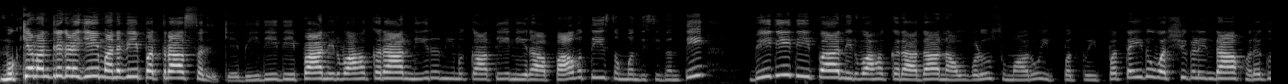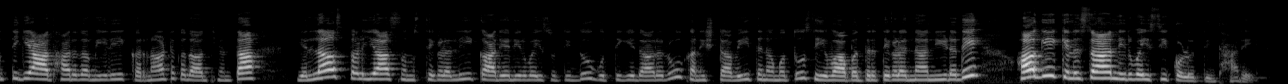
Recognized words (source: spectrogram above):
ಮುಖ್ಯಮಂತ್ರಿಗಳಿಗೆ ಮನವಿ ಪತ್ರ ಸಲ್ಲಿಕೆ. ಬೀದಿ ದೀಪ ನಿರ್ವಾಹಕರ ನೀರ ನೇಮಕಾತಿ, ನೀರ ಪಾವತಿ ಸಂಬಂಧಿಸಿದಂತೆ ಬೀದಿ ದೀಪ ನಿರ್ವಾಹಕರಾದ ನಾವುಗಳು ಸುಮಾರು ಇಪ್ಪತ್ತು, ಇಪ್ಪತ್ತೈದು ವರ್ಷಗಳಿಂದ ಹೊರಗುತ್ತಿಗೆ ಆಧಾರದ ಮೇಲೆ ಕರ್ನಾಟಕದಾದ್ಯಂತ ಎಲ್ಲಾ ಸ್ಥಳೀಯ ಸಂಸ್ಥೆಗಳಲ್ಲಿ ಕಾರ್ಯನಿರ್ವಹಿಸುತ್ತಿದ್ದು, ಗುತ್ತಿಗೆದಾರರು ಕನಿಷ್ಠ ವೇತನ ಮತ್ತು ಸೇವಾ ಭದ್ರತೆಗಳನ್ನು ನೀಡದೆ ಹಾಗೆ ಕೆಲಸ ನಿರ್ವಹಿಸಿಕೊಳ್ಳುತ್ತಿದ್ದಾರೆ.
